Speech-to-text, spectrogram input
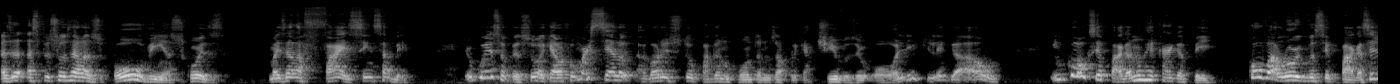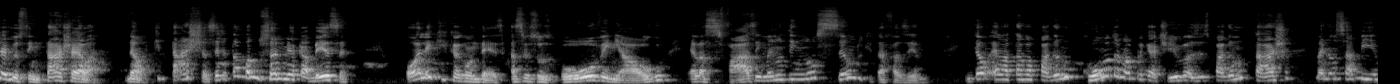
as, as pessoas elas ouvem as coisas, mas ela faz sem saber. Eu conheço a pessoa que ela falou, Marcelo, agora eu estou pagando conta nos aplicativos. Eu, olha que legal. Em qual que você paga? No Recarga Pay. Qual o valor que você paga? Você já viu se tem taxa? Ela, não, que taxa? Você já está bagunçando minha cabeça. Olha o que, que acontece. As pessoas ouvem algo, elas fazem, mas não tem noção do que está fazendo. Então ela estava pagando conta no aplicativo, às vezes pagando taxa, mas não sabia,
